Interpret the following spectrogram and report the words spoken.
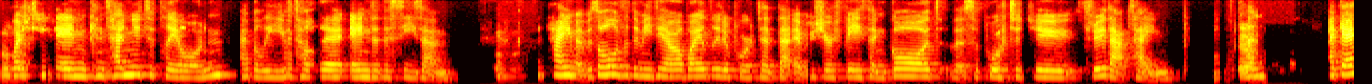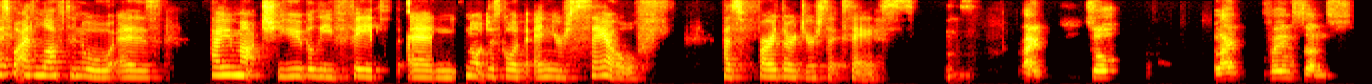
mm-hmm. which you then continued to play on, I believe, till the end of the season. Mm-hmm. At the time, it was all over the media, widely reported that it was your faith in God that supported you through that time. Yeah. And I guess what I'd love to know is how much you believe faith in not just God, but in yourself has furthered your success. Right. So, like, for instance,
